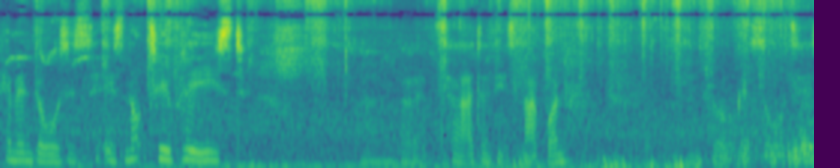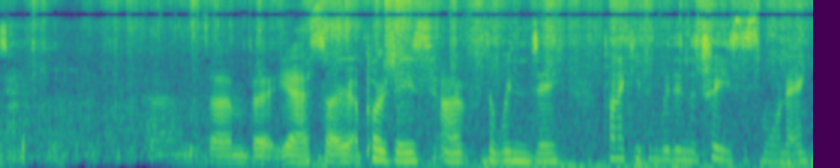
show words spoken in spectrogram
Him indoors is, is not too pleased. Um, but uh, I don't think it's a bad one. I'm sure it'll get sorted. And, um, but yeah, so apologies uh, for the windy. trying to keep him within the trees this morning.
